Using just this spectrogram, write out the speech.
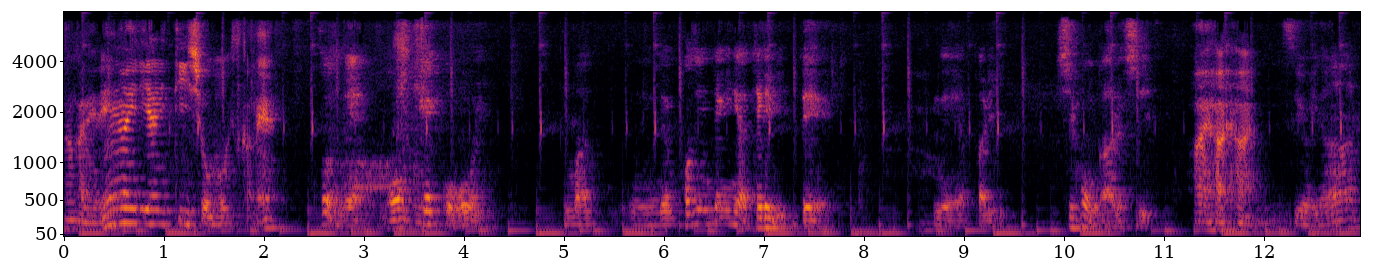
なんかね恋愛リアリティショーが多いですかね。そうですね。お結構多い。まあうんでも個人的にはテレビってねやっぱり資本があるしはいはいはい。強いなっ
